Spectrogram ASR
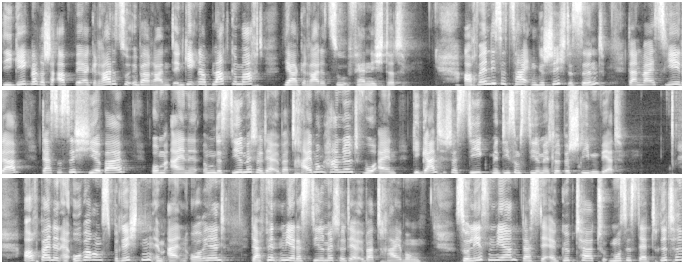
die gegnerische Abwehr geradezu überrannt, den Gegner platt gemacht, ja geradezu vernichtet. Auch wenn diese Zeiten Geschichte sind, dann weiß jeder, dass es sich hierbei um, eine, um das Stilmittel der Übertreibung handelt, wo ein gigantischer Sieg mit diesem Stilmittel beschrieben wird. Auch bei den Eroberungsberichten im alten Orient, da finden wir das Stilmittel der Übertreibung. So lesen wir, dass der Ägypter der Dritte,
